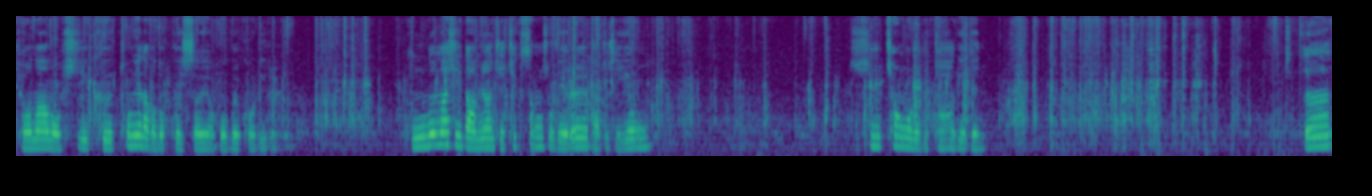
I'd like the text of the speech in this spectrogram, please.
변함없이 그 통에다가 넣고 있어요. 먹을 거리를. 궁금하시다면 제 책상 소개를 봐주세요. 신청으로부터 하게 된. 어쨌든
